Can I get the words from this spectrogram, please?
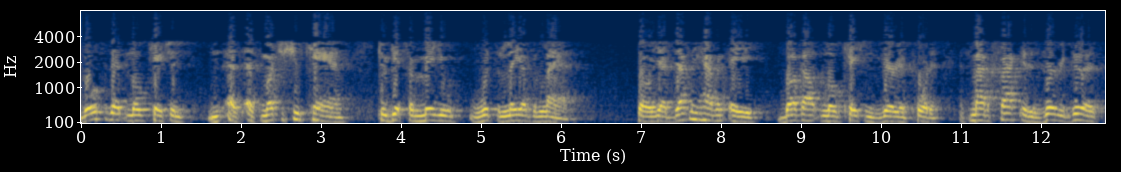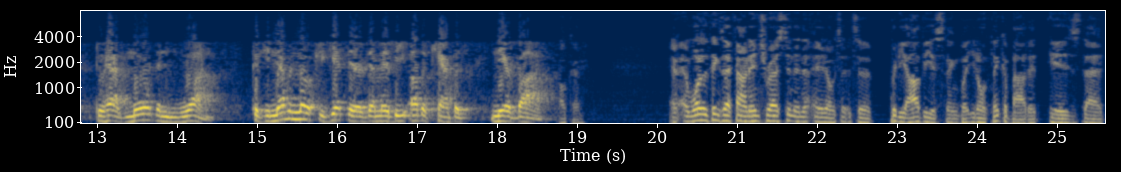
go to that location as, as much as you can to get familiar with the lay of the land. So yeah, definitely having a bug out location is very important. As a matter of fact, it is very good to have more than one because you never know if you get there, there may be other campers nearby. Okay. And, one of the things I found interesting, and you know, it's a, it's a, pretty obvious thing, but you don't think about it, is that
